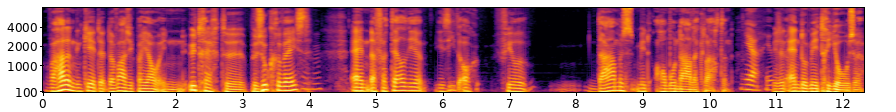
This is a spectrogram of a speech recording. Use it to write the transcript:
we hadden een keer, da- daar was ik bij jou in Utrecht bezoek geweest. Mhm. En daar vertelde je, je ziet ook veel dames met hormonale klachten. Ja, heel Met een veel. endometriose.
